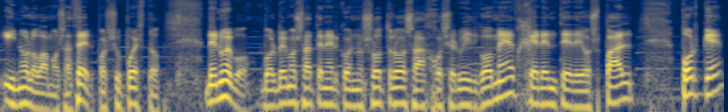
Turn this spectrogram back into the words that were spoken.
y no lo vamos a hacer, por supuesto. De nuevo, volvemos a tener con nosotros a José Luis Gómez, gerente de OSPAL, porque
